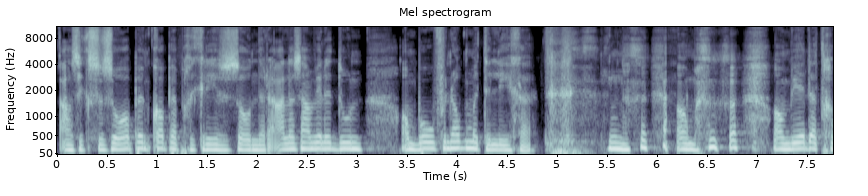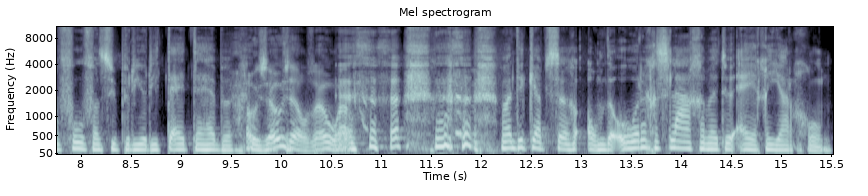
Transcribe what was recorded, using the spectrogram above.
als ik ze zo op hun kop heb gekregen, zouden er alles aan willen doen om bovenop me te liggen. om, om weer dat gevoel van superioriteit te hebben. Oh, zo zelfs. Oh. Want ik heb ze om de oren geslagen met hun eigen jargon.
